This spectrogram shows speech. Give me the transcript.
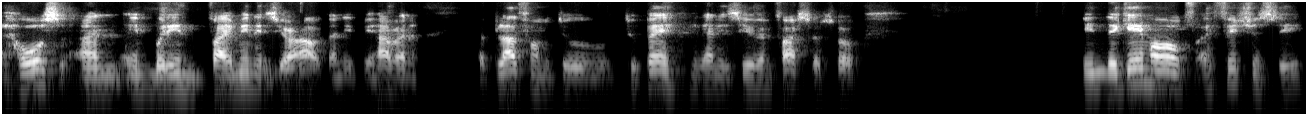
a hose, and in, within five minutes you're out. And if you have an, a platform to to pay, then it's even faster. So in the game of efficiency,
